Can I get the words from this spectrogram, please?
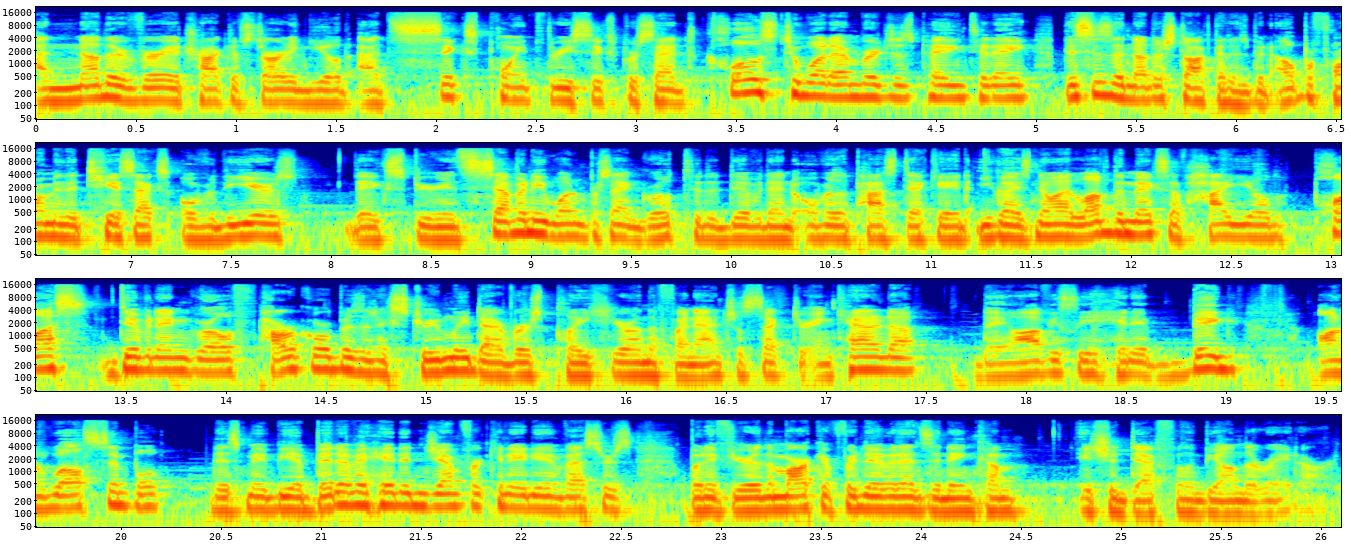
Another very attractive starting yield at 6.36%, close to what Enbridge is paying today. This is another stock that has been outperforming the TSX over the years. They experienced 71% growth to the dividend over the past decade. You guys know I love the mix of high yield plus dividend growth. Power Corp is an extremely diverse play here on the financial sector in Canada. They obviously hit it big on Wealthsimple. This may be a bit of a hidden gem for Canadian investors, but if you're in the market for dividends and income, it should definitely be on the radar.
